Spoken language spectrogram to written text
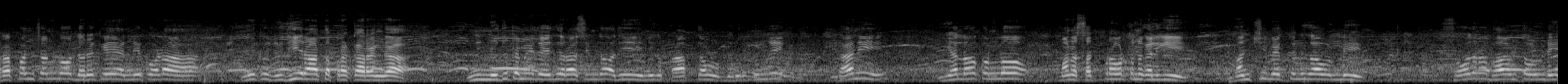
ప్రపంచంలో దొరికే అన్నీ కూడా నీకు విధిరాత ప్రకారంగా నీ నుదుట మీద ఏది రాసిందో అది నీకు ప్రాప్తం దొరుకుతుంది. కానీ లోకంలో మన సత్ప్రవర్తన కలిగి మంచి వ్యక్తులుగా ఉండి సోదర భావంతో ఉండి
